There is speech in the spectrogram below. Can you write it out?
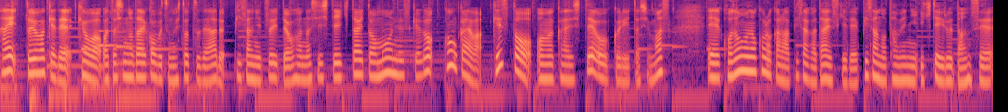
はいというわけで今日は私の大好物の一つであるピザについてお話ししていきたいと思うんですけど今回はゲストをお迎えしてお送りいたします、えー、子供の頃からピザが大好きでピザのために生きている男性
